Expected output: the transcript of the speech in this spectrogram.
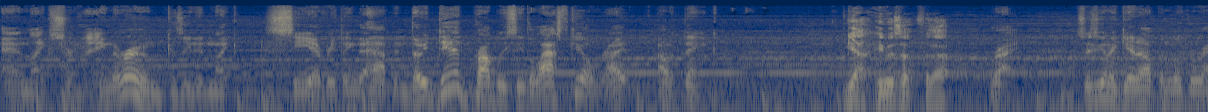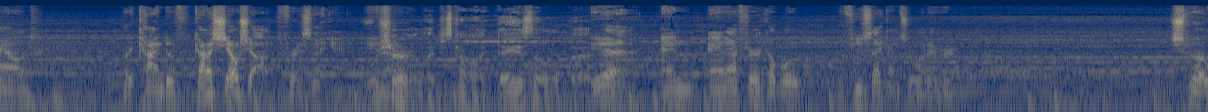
and like surveying the room because he didn't like see everything that happened. Though he did probably see the last kill, right? I would think. Yeah, he was up for that. Right. So he's gonna get up and look around, like kind of, kind of shell shocked for a second. For know? sure. Like, just kind of like dazed a little bit. Yeah, and and after a couple, of, a few seconds or whatever, she's like,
